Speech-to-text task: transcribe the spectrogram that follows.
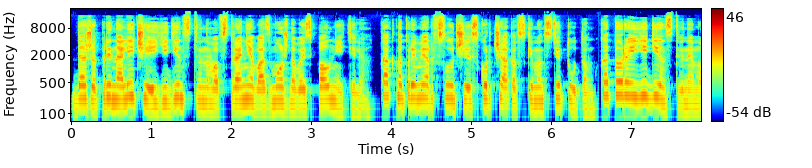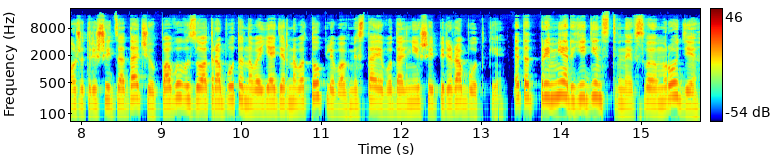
даже при наличии единственного в стране возможного исполнителя, как, например, в случае с Курчатовским институтом, который единственный может решить задачу по вывозу отработанного ядерного топлива в места его дальнейшей переработки. Этот пример единственный в своем роде,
